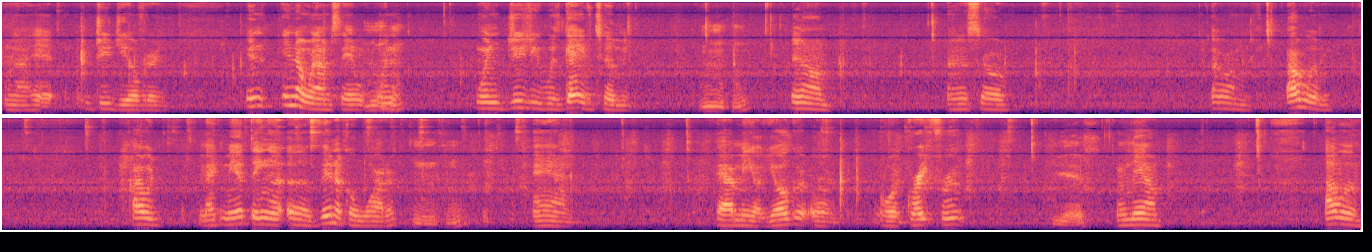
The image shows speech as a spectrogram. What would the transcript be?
when I had Gigi over there, you, you know what I'm saying when when Gigi was gave to me. Mm-hmm. Um, and so, um, I would, I would make me a thing of, vinegar water Mm-hmm. and have me a yogurt or or grapefruit, Yes. and then I would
